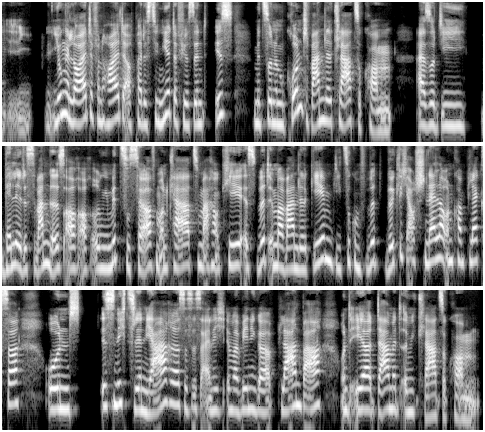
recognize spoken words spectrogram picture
junge Leute von heute auch prädestiniert dafür sind, ist, mit so einem Grundwandel klarzukommen. Also die Welle des Wandels auch, auch irgendwie mitzusurfen und klar zu machen, okay, es wird immer Wandel geben, die Zukunft wird wirklich auch schneller und komplexer und ist nichts Lineares, es ist eigentlich immer weniger planbar und eher damit irgendwie klarzukommen.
